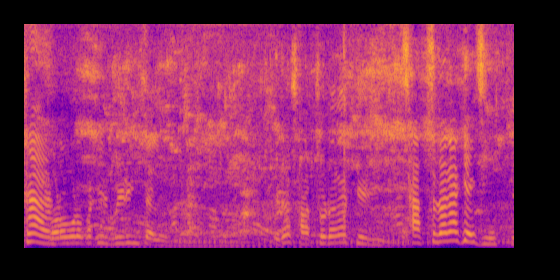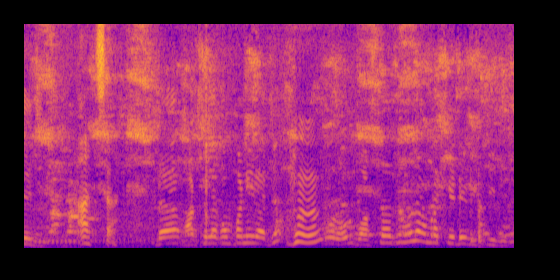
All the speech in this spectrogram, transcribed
হ্যাঁ। বড় বড় পাখির ব্রিডিং প্যালেট। এটা সাতশো টাকা কেজি। সাতশো টাকা কেজি? কেজি। আচ্ছা। এটা ভার্সেলা কোম্পানির আছে। ওর বস্তা আছে বলে আমরা কেটে বিক্রি করি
